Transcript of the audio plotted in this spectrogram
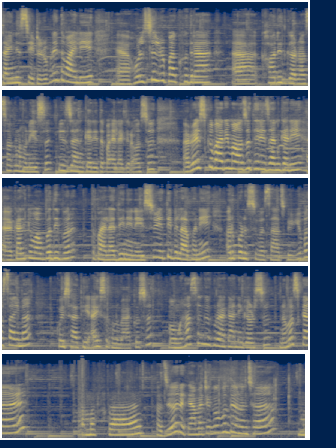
चाइनिज सेटहरू पनि तपाईँले होलसेल रूपमा खुद्रा खरिद गर्न सक्नुहुनेछ। यो जानकारी तपाईँलाई गराउँछु। र यसको बारेमा अझ धेरै जानकारी कार्यक्रम अवधिभर तपाईँलाई दिने नै छु। यति बेला भने अर्पण शुभ साँझको व्यवसायमा कोही साथी आइसक्नु भएको छ। म उहाँसँग कुराकानी गर्छु। नमस्कार। नमस्कार। हजुर कहाँबाट को बोल्दै हुनुहुन्छ? म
